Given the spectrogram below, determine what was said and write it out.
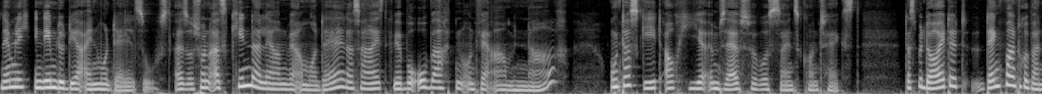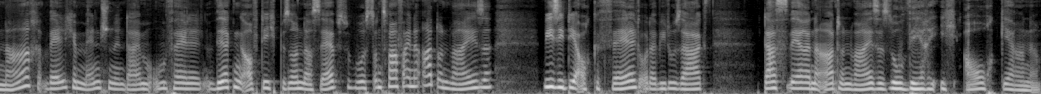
nämlich indem du dir ein Modell suchst. Also schon als Kinder lernen wir am Modell, das heißt, wir beobachten und wir ahmen nach und das geht auch hier im Selbstbewusstseinskontext. Das bedeutet, denk mal drüber nach, welche Menschen in deinem Umfeld wirken auf dich besonders selbstbewusst und zwar auf eine Art und Weise, wie sie dir auch gefällt oder wie du sagst, Das wäre eine Art und Weise, so wäre ich auch gerne.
